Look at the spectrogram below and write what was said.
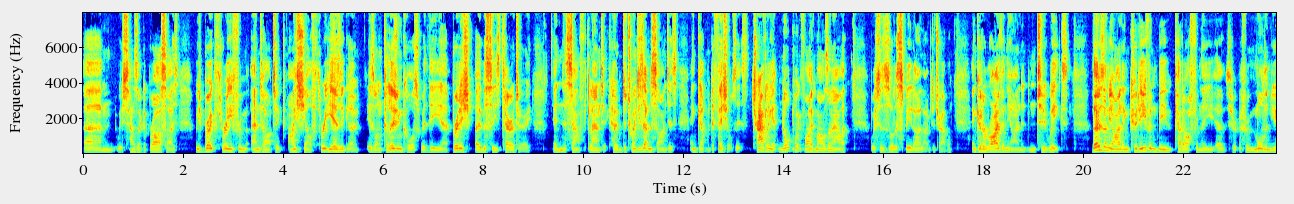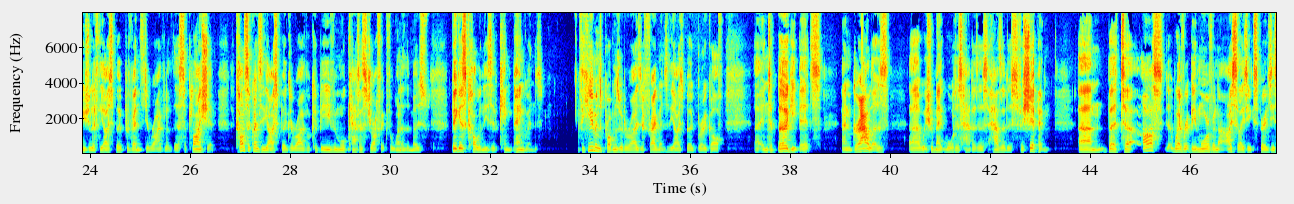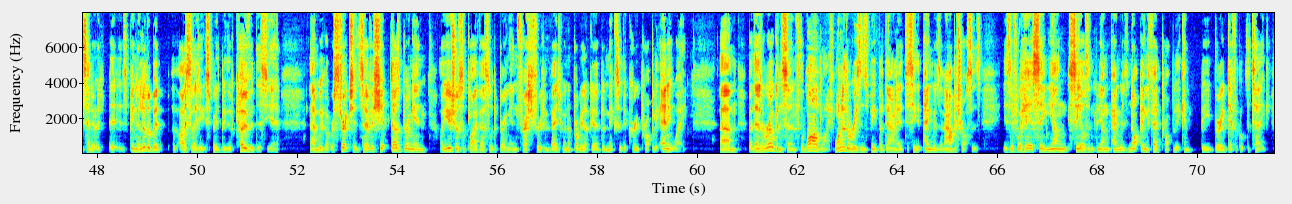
um, which sounds like a bra size, which broke free from Antarctic ice shelf three years ago, is on collision course with the uh, British Overseas Territory in the South Atlantic, home to 27 scientists and government officials. It's travelling at 0.5 miles an hour which is the sort of speed I like to travel, and could arrive in the island in two weeks. Those on the island could even be cut off from, the, uh, from more than usual if the iceberg prevents the arrival of their supply ship. The consequence of the iceberg's arrival could be even more catastrophic for one of the most biggest colonies of king penguins. For humans, problems would arise if fragments of the iceberg broke off uh, into bergy bits and growlers, uh, which would make waters hazardous, hazardous for shipping. Um, but uh, asked whether it be more of an isolating experience, he said it was, it's been a little bit of isolating experience because of COVID this year, and we've got restrictions. So if a ship does bring in our usual supply vessel to bring in fresh fruit and veg, we're probably not going to able to mix with the crew properly anyway. Um, but there's a real concern for the wildlife. One of the reasons people are down here to see the penguins and albatrosses is if we're here seeing young seals and young penguins not being fed properly, it can be very difficult to take.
